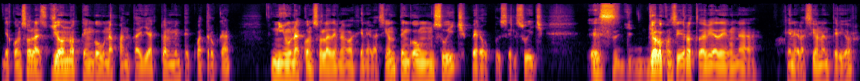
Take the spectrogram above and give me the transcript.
de consolas. Yo no tengo una pantalla actualmente 4K ni una consola de nueva generación. Tengo un Switch, pero pues el Switch es, yo lo considero todavía de una generación anterior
